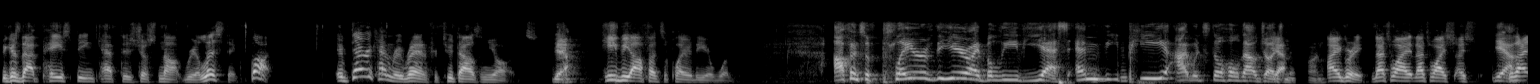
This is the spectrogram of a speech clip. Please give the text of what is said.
because that pace being kept is just not realistic. But if Derrick Henry ran for 2,000 yards, Yeah. he'd be offensive player of the year, wouldn't he? Offensive player of the year, I believe, yes. MVP, I would still hold out judgment on. I agree. That's why. That's why. I, I Yeah. 'cause I,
